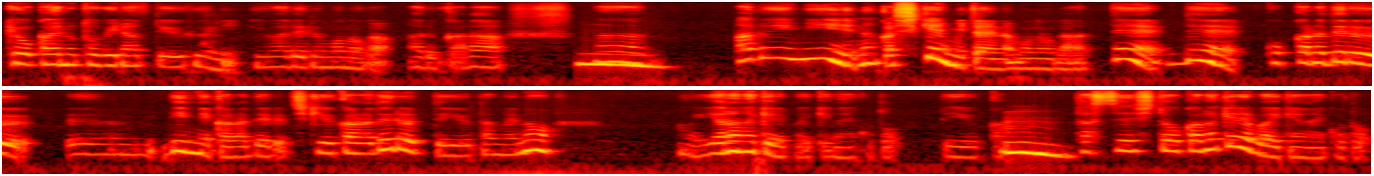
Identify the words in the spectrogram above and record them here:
教会の扉っていうふうに言われるものがあるからまあある意味なんか試験みたいなものがあってでここから出る、うん、輪廻から出る地球から出るっていうためのうんやらなければいけないことっていうか、うん。達成しておかなければいけないこと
